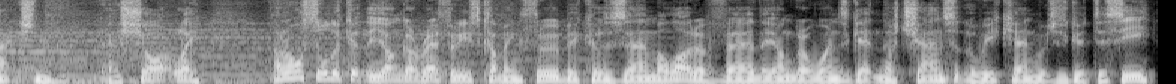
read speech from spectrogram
action uh, shortly. And also look at the younger referees coming through because um, a lot of uh, the younger ones getting their chance at the weekend, which is good to see.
